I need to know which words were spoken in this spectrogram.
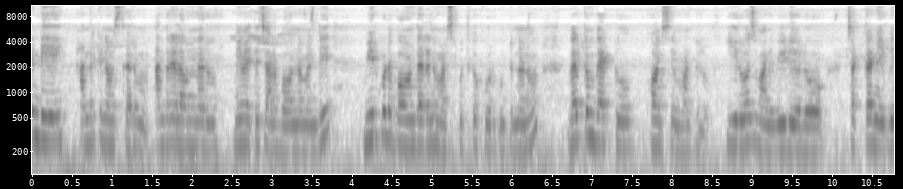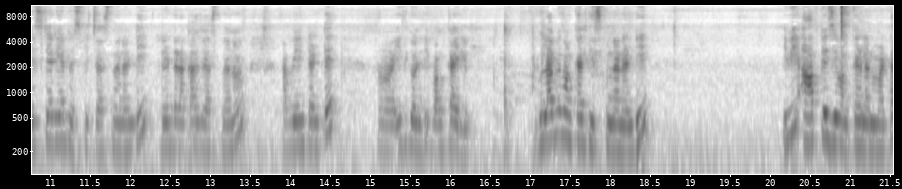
అండి. అందరికీ నమస్కారం. అందరు ఎలా ఉన్నారు? మేమైతే చాలా బాగున్నామండి. మీరు కూడా బాగుండాలని మనస్ఫూర్తిగా కోరుకుంటున్నాను. వెల్కమ్ బ్యాక్ టు కోనసీమ వంటలు ఈరోజు మన వీడియోలో చక్కని వెజిటేరియన్ రెసిపీ చేస్తున్నానండి. రెండు రకాలు చేస్తున్నాను. అవి ఏంటంటే ఇదిగోండి వంకాయలు. గులాబీ వంకాయలు తీసుకున్నానండి. ఇవి హాఫ్ కేజీ వంకాయలు అనమాట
